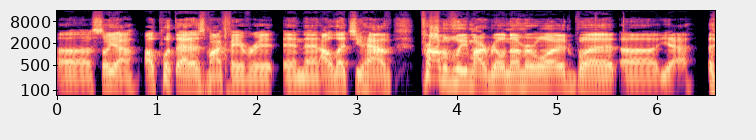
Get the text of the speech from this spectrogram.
uh so yeah I'll put that as my favorite and then I'll let you have probably my real number one but uh yeah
